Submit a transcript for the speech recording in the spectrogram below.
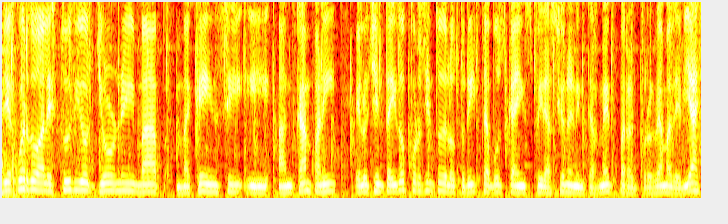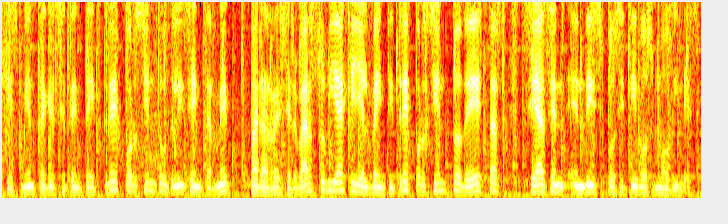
De acuerdo al estudio Journey Map McKinsey y Company, el 82% de los turistas busca inspiración en Internet para el programa de viajes, mientras que el 73% utiliza Internet para reservar su viaje y el 23% de estas se hacen en dispositivos móviles.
